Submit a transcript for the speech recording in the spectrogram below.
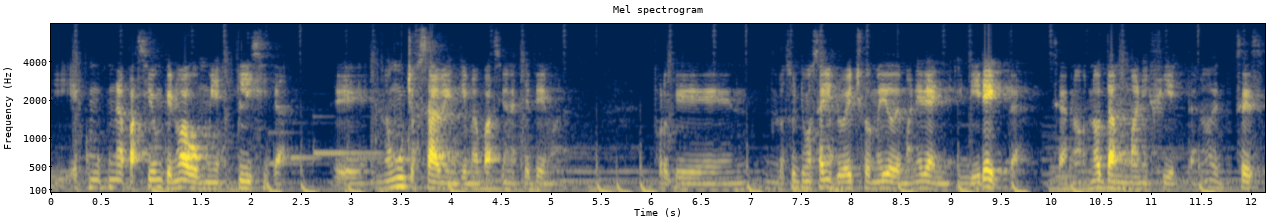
y es como una pasión que no hago muy explícita. no muchos saben que me apasiona este tema porque los últimos años lo he hecho medio de manera indirecta, o sea, no, tan manifiesta, ¿no? Entonces,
